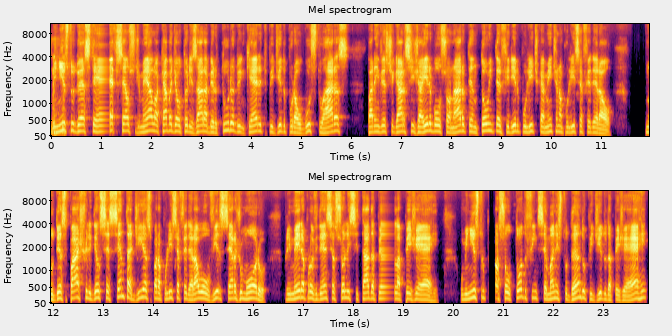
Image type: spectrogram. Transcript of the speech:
Ministro do STF, Celso de Mello, acaba de autorizar a abertura do inquérito pedido por Augusto Aras para investigar se Jair Bolsonaro tentou interferir politicamente na Polícia Federal. No despacho, ele deu 60 dias para a Polícia Federal ouvir Sérgio Moro, primeira providência solicitada pela PGR. O ministro passou todo fim de semana estudando o pedido da PGR,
